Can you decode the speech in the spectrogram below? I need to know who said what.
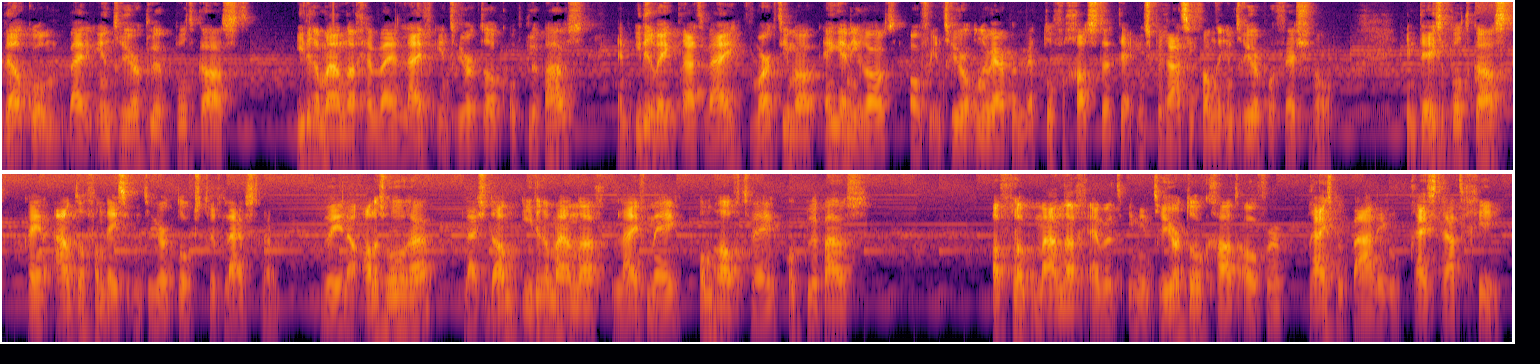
Speaker 1: Welkom bij de Interieurclub podcast. Iedere maandag hebben wij een live interieurtalk op Clubhouse. En iedere week praten wij, Mark Timo en Jenny Rood, over interieuronderwerpen met toffe gasten ter inspiratie van de interieurprofessional. In deze podcast kan je een aantal van deze interieurtalks terugluisteren. Wil je nou alles horen? Luister dan iedere maandag live mee om half twee op Clubhouse. Afgelopen maandag hebben we het in Interieurtalk gehad over prijsbepaling, prijsstrategie.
